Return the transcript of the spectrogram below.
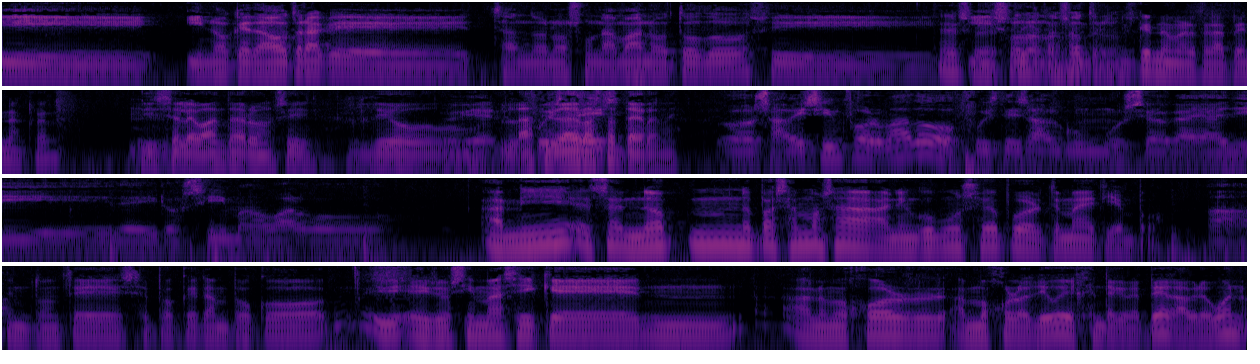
Y, y no queda otra que echándonos una mano todos y, eso y es, solo nosotros. Es que no merece la pena, claro. Y se levantaron, sí. Dio, la ciudad es ¿Fuisteis- bastante grande. ¿Os habéis informado o fuisteis a algún museo que hay allí de Hiroshima o algo? A mí o sea, no, no pasamos a, a ningún museo por el tema de tiempo. Ah. Entonces, porque tampoco. Hiroshima sí que. mm, A lo mejor a lo mejor lo digo y hay gente que me pega, pero bueno.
